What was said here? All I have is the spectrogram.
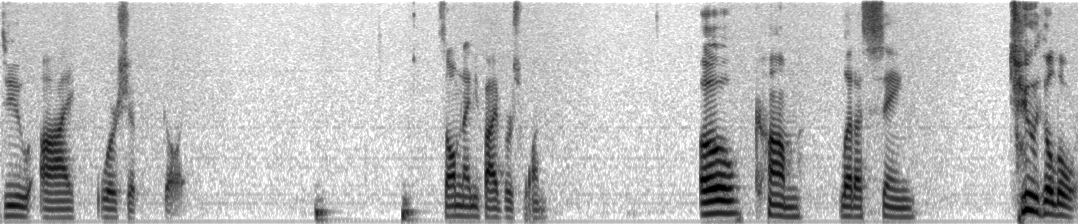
do I worship God? Psalm 95, verse 1. Oh, come, let us sing to the Lord.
